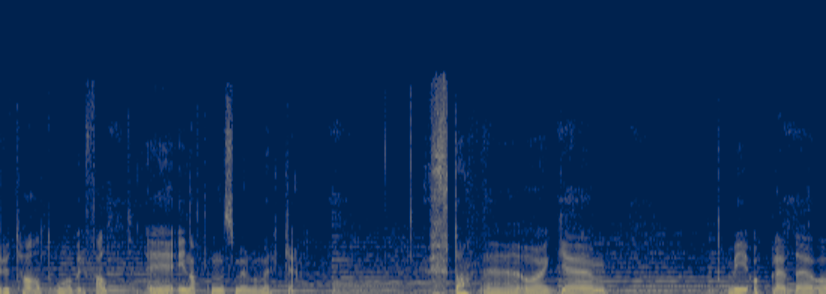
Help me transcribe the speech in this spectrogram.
brutalt overfalt i nattens mulm og mørke. Da. Eh, og eh, vi opplevde å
